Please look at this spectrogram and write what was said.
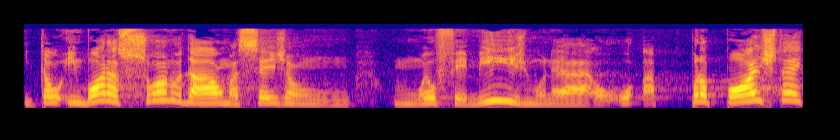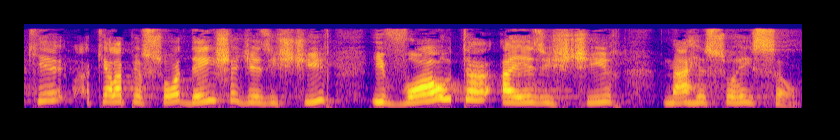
Então, embora sono da alma seja um, um eufemismo, né, a, a proposta é que aquela pessoa deixa de existir e volta a existir na ressurreição.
